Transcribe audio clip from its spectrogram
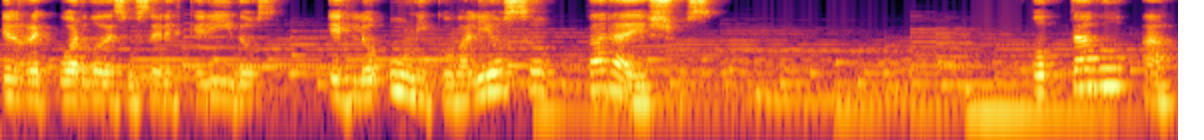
El recuerdo de sus seres queridos es lo único valioso para ellos. Octavo A.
